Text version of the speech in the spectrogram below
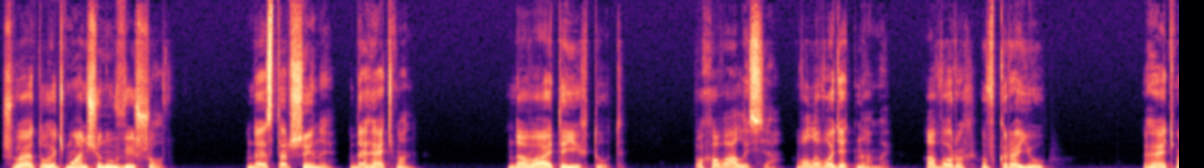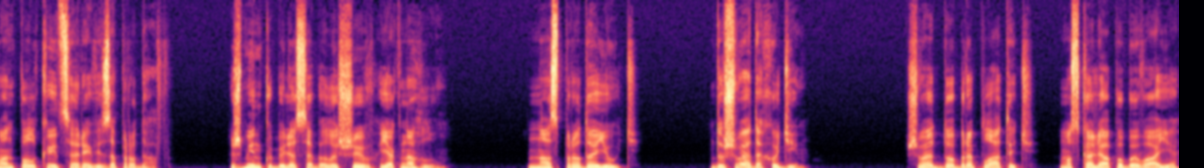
Швед у Гетьманщину ввійшов. Де старшини? Де гетьман? Давайте їх тут. Поховалися, воловодять нами, а ворог в краю. Гетьман полки цареві запродав. Жмінку біля себе лишив, як на глум. Нас продають. До шведа ходім. Швед добре платить, москаля побиває.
